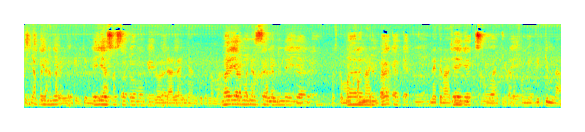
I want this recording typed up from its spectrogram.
te jàppale xale yi ngir jëm loolu daal lay ñaan gouvernement bi jàppale xale yi parce que man xam naa ci dara nekk naa seen biir xam naa ci dara famille victime laa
